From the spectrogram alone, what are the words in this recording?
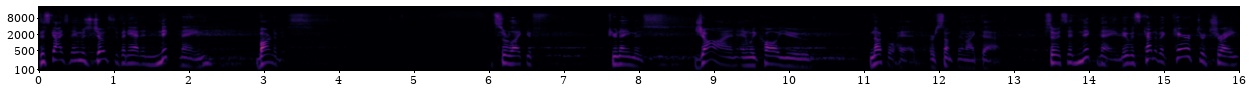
this guy's name was Joseph, and he had a nickname, Barnabas. It's sort of like if, if your name is John and we call you Knucklehead or something like that. So it's a nickname. It was kind of a character trait,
